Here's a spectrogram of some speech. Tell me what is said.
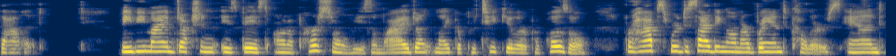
valid. Maybe my objection is based on a personal reason why I don't like a particular proposal. Perhaps we're deciding on our brand colors, and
